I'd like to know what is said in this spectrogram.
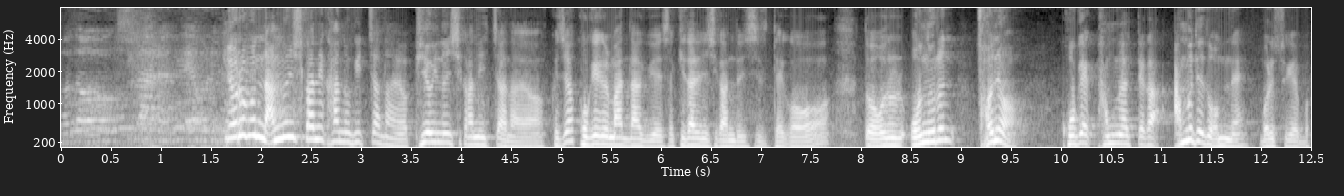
더더욱 시간은 때우는 게 여러분 남는 시간이 간혹 있잖아요. 비어 있는 시간이 있잖아요. 그죠? 고객을 만나기 위해서 기다리는 시간도 있을 테고 또 오늘 오늘은 전혀 고객 방문할 때가 아무 데도 없네. 머릿속에 뭐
